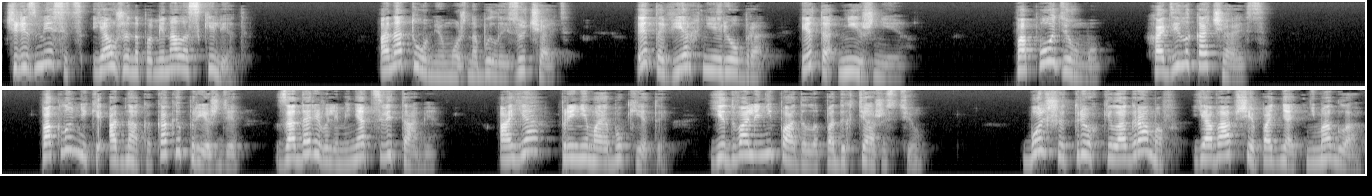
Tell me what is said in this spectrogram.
Через месяц я уже напоминала скелет. Анатомию можно было изучать. Это верхние ребра, это нижние. По подиуму ходила качаясь. Поклонники, однако, как и прежде, задаривали меня цветами, а я, принимая букеты, едва ли не падала под их тяжестью. Больше трех килограммов я вообще поднять не могла.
